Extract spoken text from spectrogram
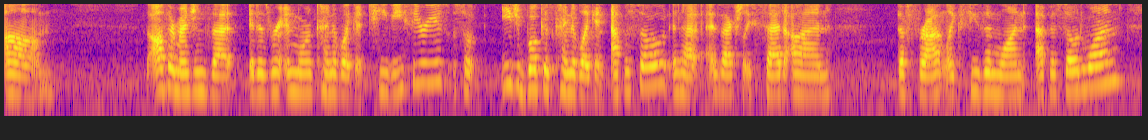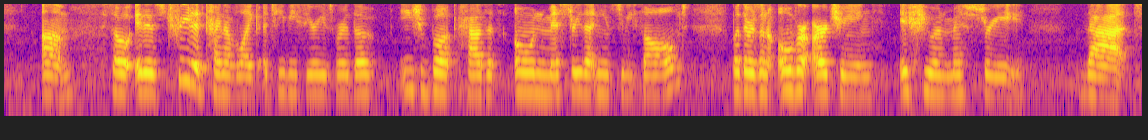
um, the author mentions that it is written more kind of like a TV series. So each book is kind of like an episode, and that is actually said on the front, like season one, episode one. Um, so it is treated kind of like a TV series where the each book has its own mystery that needs to be solved, but there's an overarching issue and mystery that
